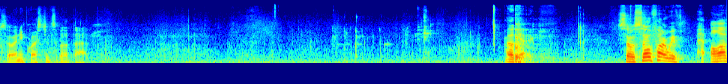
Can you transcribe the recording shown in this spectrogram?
so any questions about that? Okay. So, so far we've, all,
